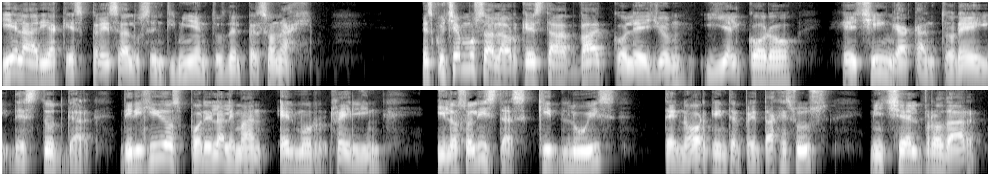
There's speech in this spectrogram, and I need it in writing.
y el aria que expresa los sentimientos del personaje. Escuchemos a la orquesta Bad Collegium y el coro Hechinga Cantorei de Stuttgart, dirigidos por el alemán Elmur Reiling, y los solistas Kid Lewis, tenor que interpreta a Jesús, Michel Brodar,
